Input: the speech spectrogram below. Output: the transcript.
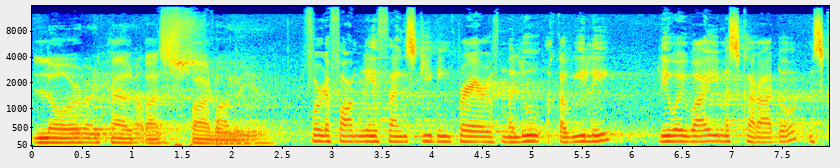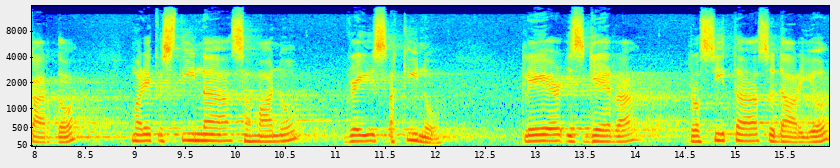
Lord, help us follow you. for the family thanksgiving prayer of Malu Akawili Liwayway Mascarado, Mascardo, Maria Cristina Samano, Grace Aquino, Claire Isguera, Rosita Sudario,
